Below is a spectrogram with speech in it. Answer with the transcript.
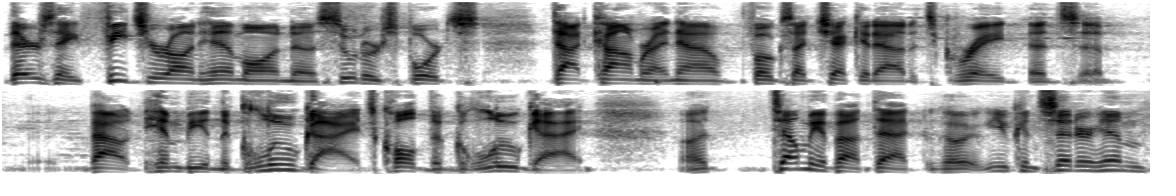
There's a feature on him on uh, Soonersports.com right now, folks. I check it out. It's great. It's uh, about him being the glue guy. It's called the glue guy. Uh, tell me about that. You consider him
